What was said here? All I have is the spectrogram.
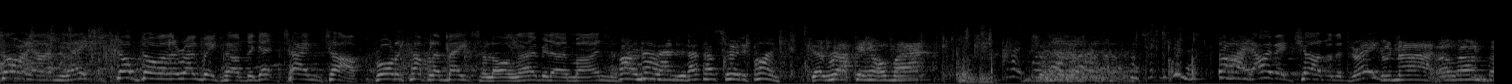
Sorry I'm late. Stopped off at the rugby club to get tanked up. Brought a couple of mates along, I hope you don't mind. Oh, no, Andy, that's absolutely fine. Get rocking, old man. Right, I'm in charge of the drink. Good man. Well done, sir.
